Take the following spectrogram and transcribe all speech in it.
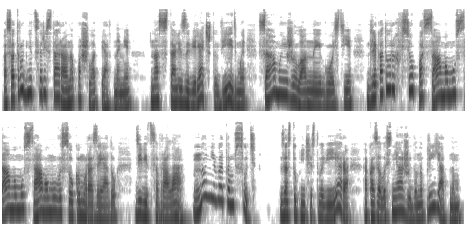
а сотрудница ресторана пошла пятнами — нас стали заверять, что ведьмы – самые желанные гости, для которых все по самому-самому-самому высокому разряду. Девица врала, но не в этом суть. Заступничество Виера оказалось неожиданно приятным.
